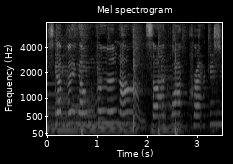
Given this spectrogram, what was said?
Stepping over and on sidewalk cracks.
